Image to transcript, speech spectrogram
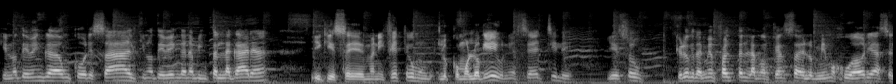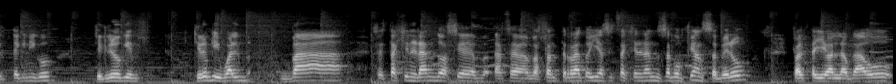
Que no te venga un cobresal, que no te vengan a pintar la cara y que se manifieste como, como lo que es Universidad de Chile. Y eso creo que también falta en la confianza de los mismos jugadores hacia el técnico, que creo que, creo que igual va, se está generando hace, hace bastante rato ya se está generando esa confianza, pero falta llevarla a cabo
